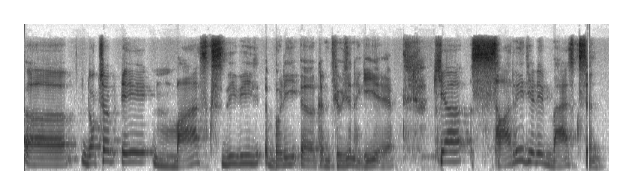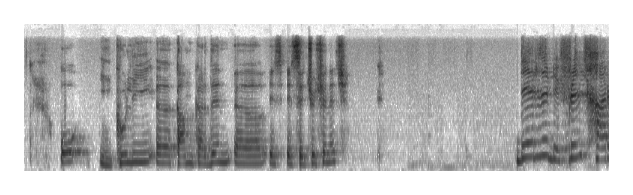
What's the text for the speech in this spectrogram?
ਡਾਕਟਰ ਸਾਹਿਬ ਇਹ ਮਾਸਕਸ ਦੀ ਵੀ ਬੜੀ ਕਨਫਿਊਜ਼ਨ ਹੈਗੀ ਹੈ ਕਿਆ ਸਾਰੇ ਜਿਹੜੇ ਮਾਸਕਸ ਹਨ ਉਹ ਇਕੁਅਲੀ ਕੰਮ ਕਰਦੇ ਨੇ ਇਸ ਇਸ ਸਿਚੁਏਸ਼ਨ ਵਿੱਚ देयर इज अ डिफरेंस ਹਰ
